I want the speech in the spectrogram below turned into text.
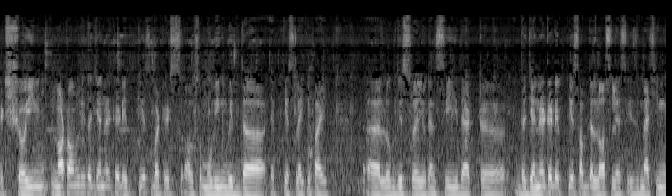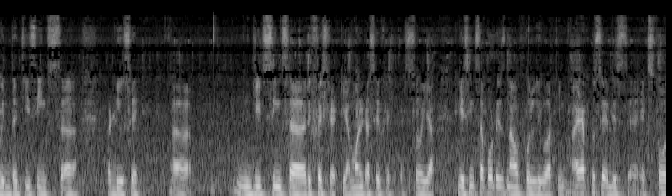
it's showing not only the generated FPS but it's also moving with the FPS like if I uh, look this way you can see that uh, the generated FPS of the lossless is matching with the G-Sync's uh, what uh, G-Sync's uh, refresh rate. Yeah monitor's refresh rate. So yeah G-Sync support is now fully working. I have to say this X4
